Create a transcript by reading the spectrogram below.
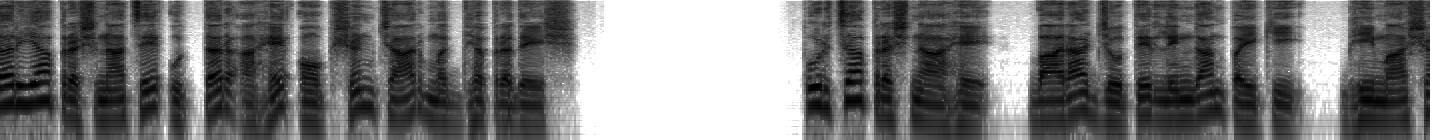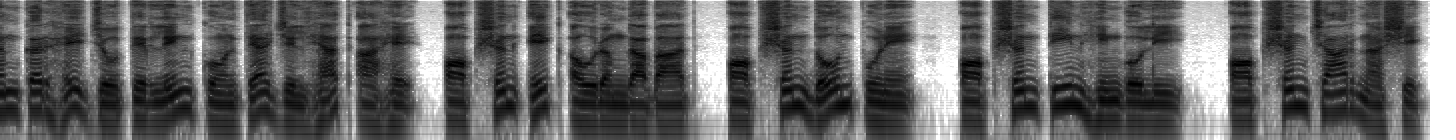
तर या प्रश्नाचे उत्तर आहे ऑप्शन चार मध्य प्रदेश. पुढचा प्रश्न आहे, बारा ज्योतिर्लिंगांपैकी भीमाशंकर हे ज्योतिर्लिंग कोणत्या जिल्ह्यात आहे? ऑप्शन एक औरंगाबाद, ऑप्शन दोन पुणे, ऑप्शन तीन हिंगोली, ऑप्शन चार नाशिक.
